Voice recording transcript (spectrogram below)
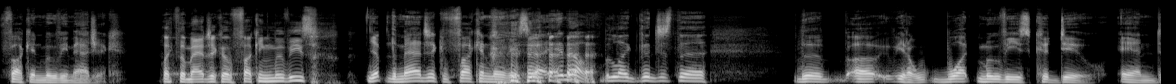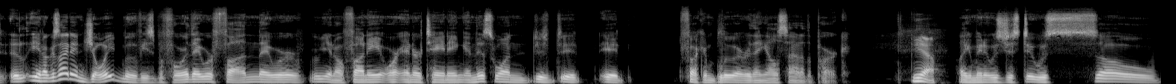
fucking movie magic. Like the magic of fucking movies. Yep, the magic of fucking movies. Yeah, you know, like the just the the uh, you know what movies could do, and you know because I'd enjoyed movies before. They were fun. They were you know funny or entertaining, and this one just it it fucking blew everything else out of the park. Yeah. Like I mean, it was just it was so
